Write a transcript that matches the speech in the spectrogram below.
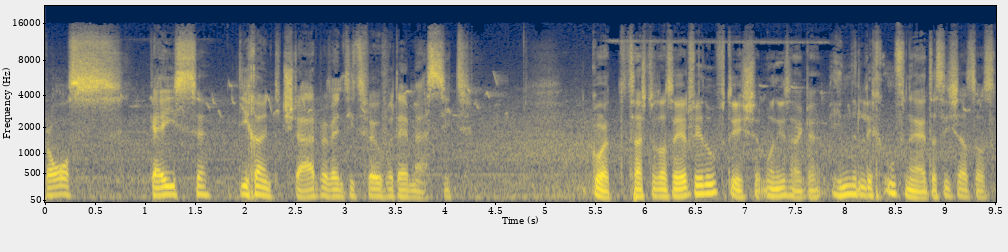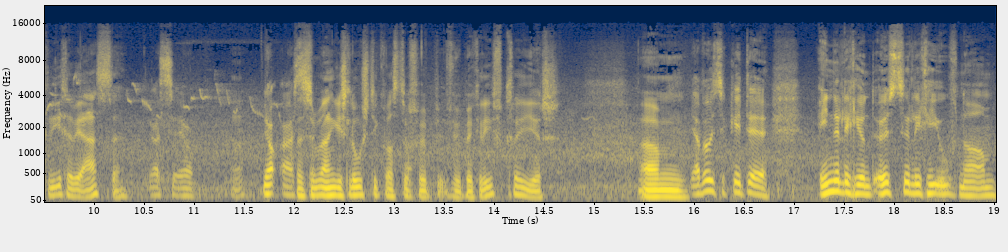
Ross, Geissen, die könnten sterben, wenn sie zu viel von dem essen. Gut, jetzt hast du da sehr viel aufgetischt, muss ich sagen. Innerlich aufnehmen, das ist also das Gleiche wie Essen. Essen, ja. Ja, Das ist essen. manchmal lustig, was du für, für Begriffe kreierst. Ähm, Ja, weil es gibt eine innerliche und äußerliche Aufnahme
